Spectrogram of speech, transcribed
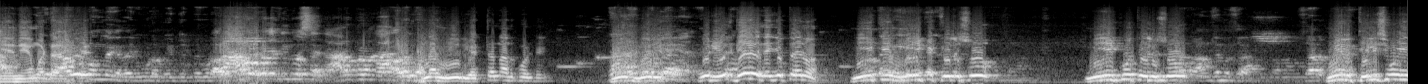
నేనేమంటా మీరు ఎట్టని అనుకోండి. మీరు నేను చెప్తాను. మీకు మీకు తెలుసు. మీకు తెలుసు. మీరు తెలిసి ఈ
